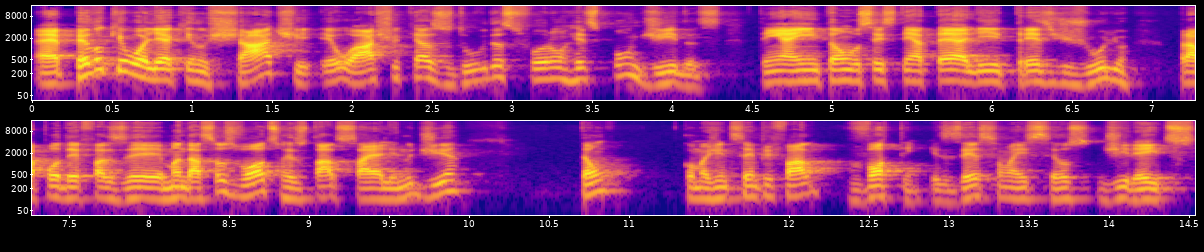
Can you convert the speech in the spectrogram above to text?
É, pelo que eu olhei aqui no chat, eu acho que as dúvidas foram respondidas. Tem aí, então, vocês têm até ali 13 de julho para poder fazer, mandar seus votos, o resultado sai ali no dia. Então, como a gente sempre fala, votem, exerçam aí seus direitos.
